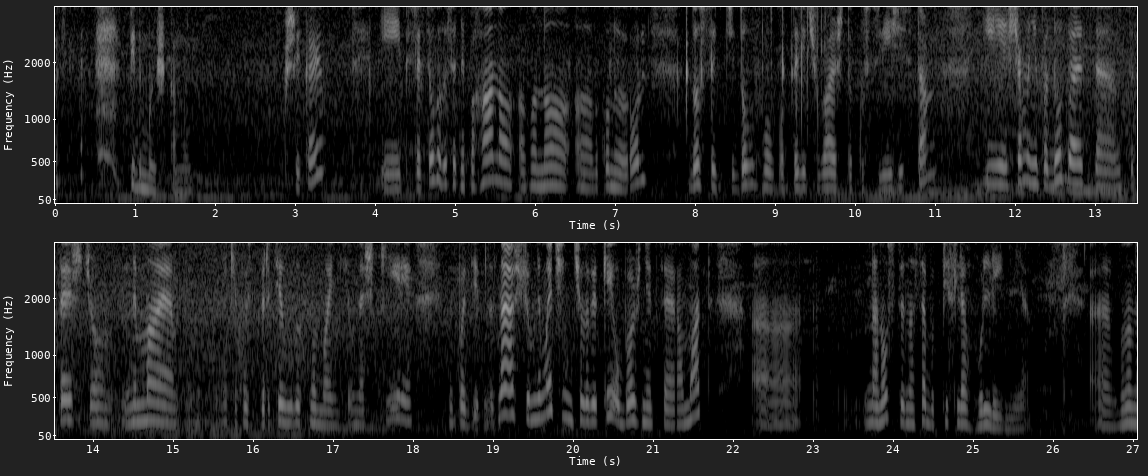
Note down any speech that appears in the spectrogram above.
під мишками. Пшикаю. І після цього досить непогано воно е, виконує роль. Досить довго от ти відчуваєш таку свіжість там. І що мені подобається, це те, що немає якихось дратівливих моментів на шкірі і подібне. Знаю, що в Німеччині чоловіки обожнюють цей аромат е, наносити на себе після гоління. Е, Воно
